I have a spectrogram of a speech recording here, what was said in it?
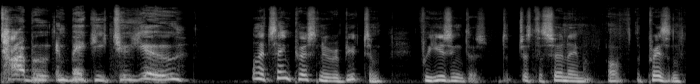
Thabo Mbeki to you. Well, that same person who rebuked him for using the, just the surname of the president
